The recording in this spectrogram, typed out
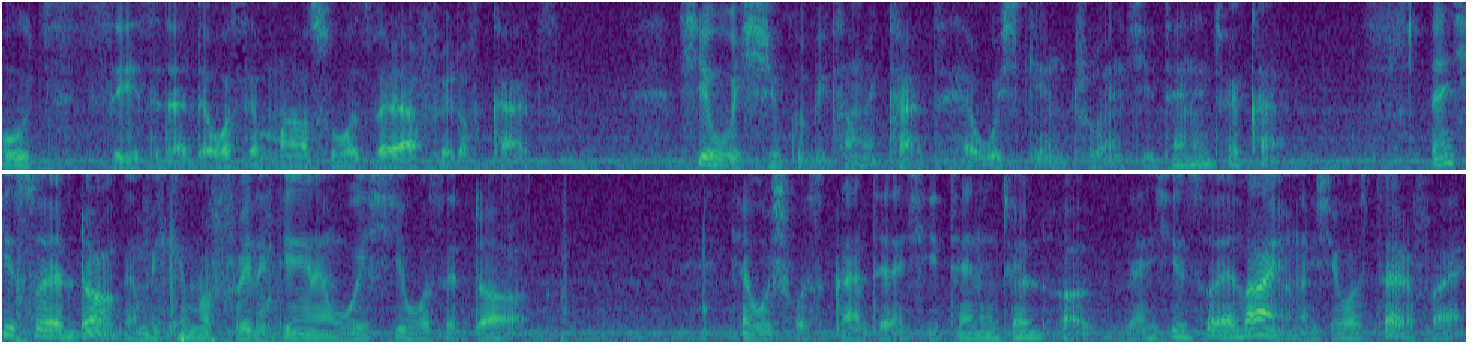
which says that there was a mouse who was very afraid of cats. She wished she could become a cat. Her wish came true and she turned into a cat. Then she saw a dog and became afraid again and wished she was a dog. Her wish was granted and she turned into a dog. Then she saw a lion and she was terrified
